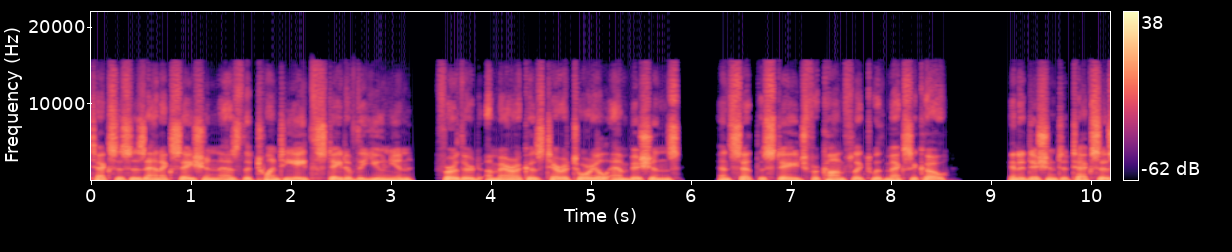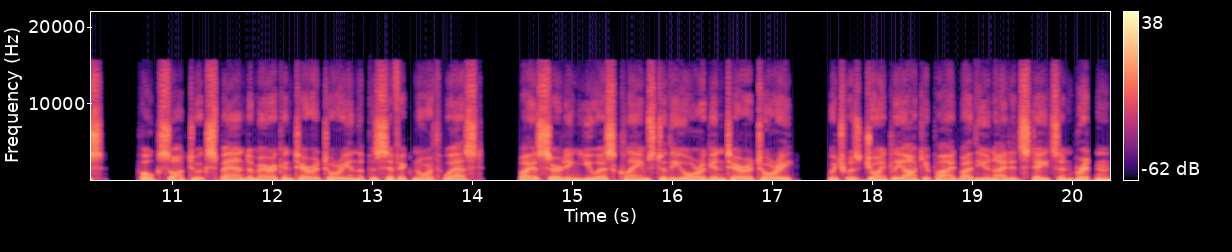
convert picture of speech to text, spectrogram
Texas's annexation as the 28th state of the Union furthered America's territorial ambitions and set the stage for conflict with Mexico. In addition to Texas, Polk sought to expand American territory in the Pacific Northwest by asserting U.S. claims to the Oregon Territory, which was jointly occupied by the United States and Britain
